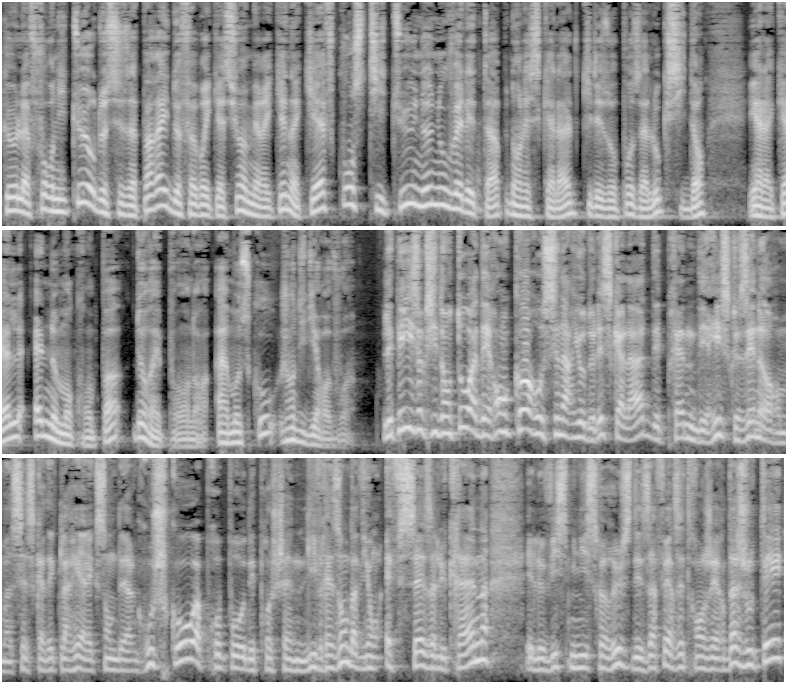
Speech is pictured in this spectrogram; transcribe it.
que la fourniture de ces appareils de fabrication américaine à Kiev constituent une nouvelle étape dans l'escalade qui les oppose à l'Occident et à laquelle elles ne manqueront pas de répondre. À Moscou, Jean-Didier Revoix. Les pays occidentaux adhèrent encore au scénario de l'escalade et prennent des risques énormes. C'est ce qu'a déclaré Alexander Grouchko à propos des prochaines livraisons d'avions F-16 à l'Ukraine et le vice-ministre russe des Affaires étrangères d'ajouter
